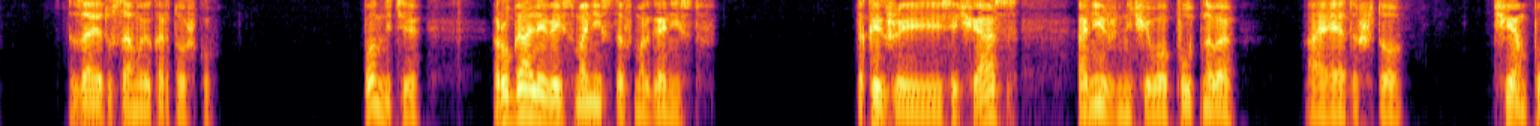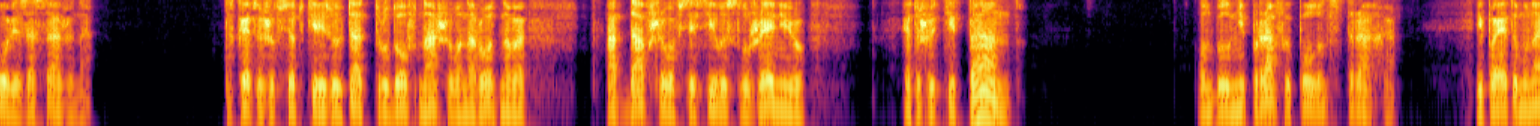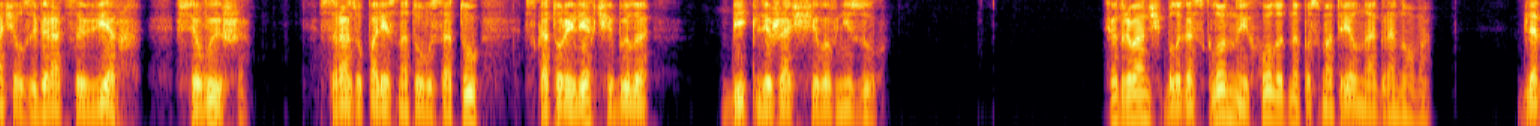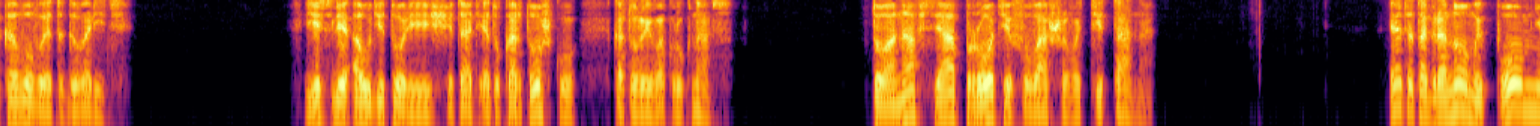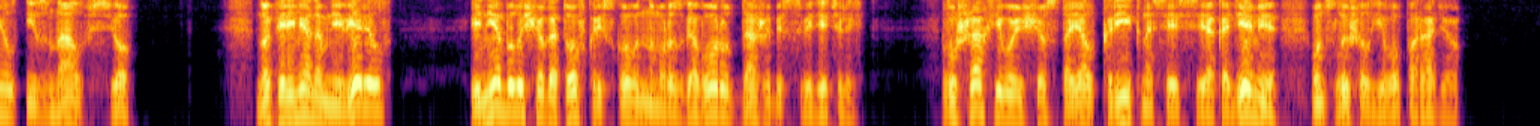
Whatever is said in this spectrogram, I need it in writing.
За эту самую картошку. Помните, ругали вейсманистов-морганистов? Так их же и сейчас, они же ничего путного. А это что? Чем поле засажено? Так это же все-таки результат трудов нашего народного отдавшего все силы служению. Это же Титан! Он был неправ и полон страха, и поэтому начал забираться вверх, все выше. Сразу полез на ту высоту, с которой легче было бить лежащего внизу. Федор Иванович благосклонно и холодно посмотрел на агронома. — Для кого вы это говорите? Если аудиторией считать эту картошку, которая вокруг нас, то она вся против вашего титана. Этот агроном и помнил, и знал все. Но переменам не верил и не был еще готов к рискованному разговору даже без свидетелей. В ушах его еще стоял крик на сессии Академии, он слышал его по радио.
